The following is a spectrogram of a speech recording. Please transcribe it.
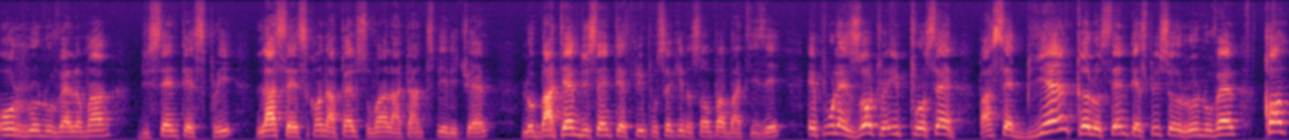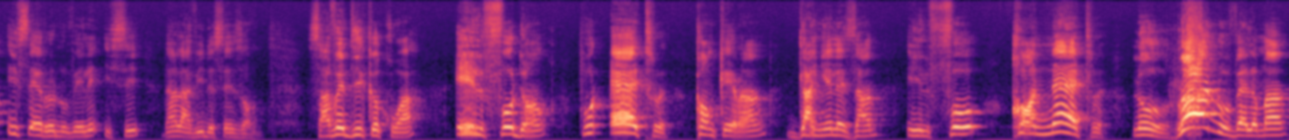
au renouvellement du Saint-Esprit. Là, c'est ce qu'on appelle souvent l'attente spirituelle le baptême du Saint-Esprit pour ceux qui ne sont pas baptisés. Et pour les autres, il procède. Parce que c'est bien que le Saint-Esprit se renouvelle comme il s'est renouvelé ici dans la vie de ces hommes. Ça veut dire que quoi? Il faut donc, pour être conquérant, gagner les âmes, il faut connaître le renouvellement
